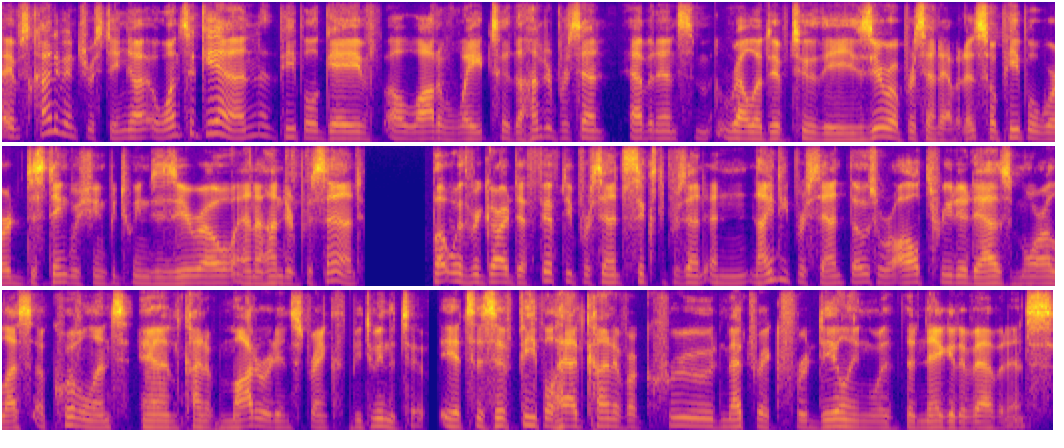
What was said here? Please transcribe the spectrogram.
It was kind of interesting. Uh, once again, people gave a lot of weight to the 100% evidence relative to the 0% evidence. So people were distinguishing between 0 and 100%. But with regard to 50%, 60%, and 90%, those were all treated as more or less equivalent and kind of moderate in strength between the two. It's as if people had kind of a crude metric for dealing with the negative evidence.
